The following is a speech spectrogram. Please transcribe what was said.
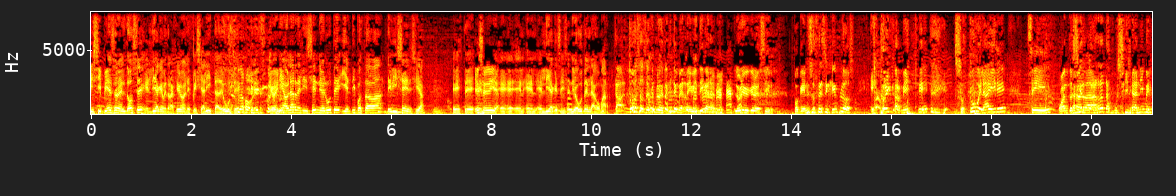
y si pienso en el 12, el día que me trajeron al especialista de UTE, No, que venía a hablar del incendio en UTE y el tipo estaba de licencia, este, Ese en- día. en- en- en- el día que se incendió UTE en Lagomar. Ta, todos esos ejemplos que trajiste me reivindican a mí. Lo único que quiero decir. Porque en esos tres ejemplos, estoicamente sostuvo el aire. Sí. Cuando cierta verdad. rata pusilánime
